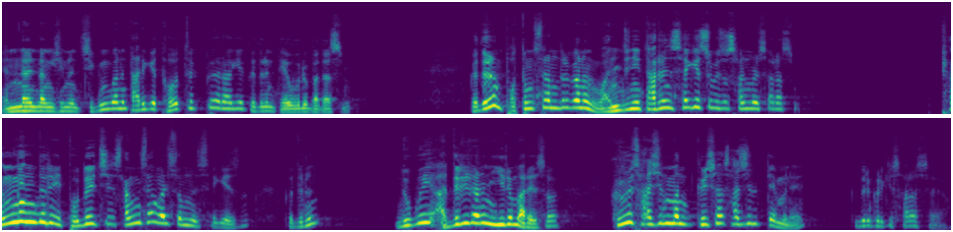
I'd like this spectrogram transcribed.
옛날 당시는 지금과는 다르게 더 특별하게 그들은 대우를 받았습니다. 그들은 보통 사람들과는 완전히 다른 세계 속에서 삶을 살았습니다. 평민들이 도대체 상상할 수 없는 세계에서 그들은 누구의 아들이라는 이름 아래서 그 사실만 그 사실 때문에 그들은 그렇게 살았어요.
